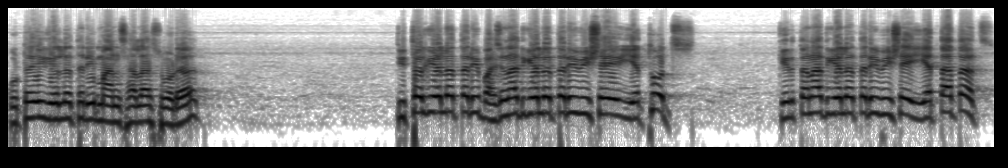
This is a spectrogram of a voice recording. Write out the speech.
कुठंही गेलं तरी माणसाला सोडत तिथं गेलं तरी भजनात गेलं तरी विषय येतोच. कीर्तनात गेलं तरी विषय येतातच.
